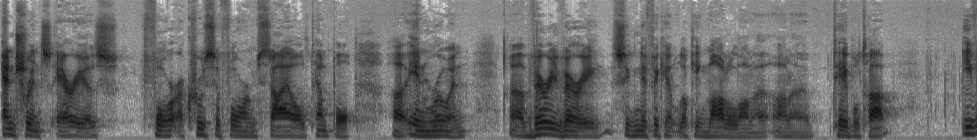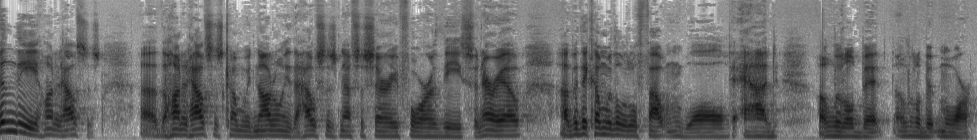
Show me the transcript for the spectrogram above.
entrance areas for a cruciform style temple uh, in ruin. very, very significant looking model on a, on a tabletop. Even the haunted houses. Uh, the haunted houses come with not only the houses necessary for the scenario, uh, but they come with a little fountain wall to add a little bit, a little bit more.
